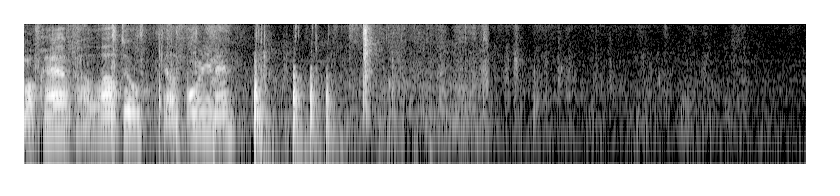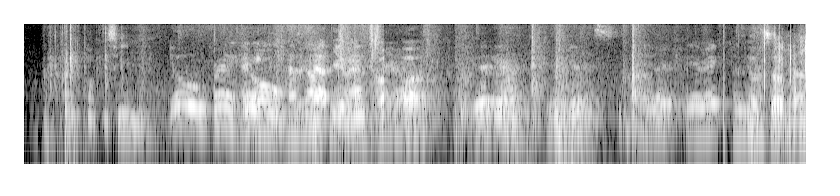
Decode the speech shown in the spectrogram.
mon frère, Palo Alto, California, man. Pumped to see you. Yo, Frank. Hey, Yo, how's it going? Matthew, man. Oh, Good, good. Good, good. Hey, Rick. Hey, Rick. How's it going? What's up, man?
